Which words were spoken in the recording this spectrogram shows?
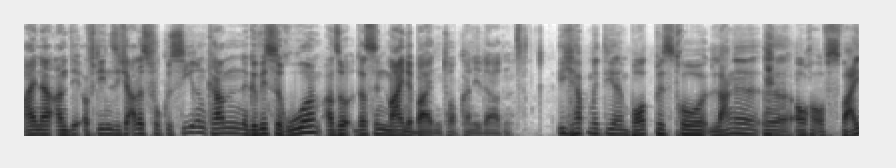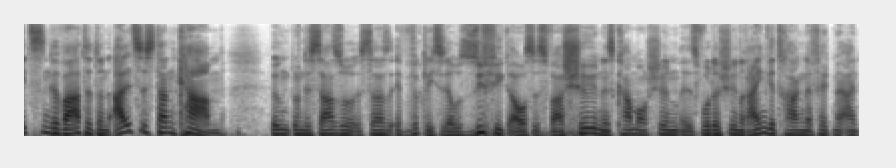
de, auf den sich alles fokussieren kann, eine gewisse Ruhe. Also das sind meine beiden Top-Kandidaten. Ich habe mit dir im Bordbistro lange äh, auch aufs Weizen gewartet und als es dann kam, und es sah so, es sah wirklich so süffig aus, es war schön, es kam auch schön, es wurde schön reingetragen, da fällt mir ein,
